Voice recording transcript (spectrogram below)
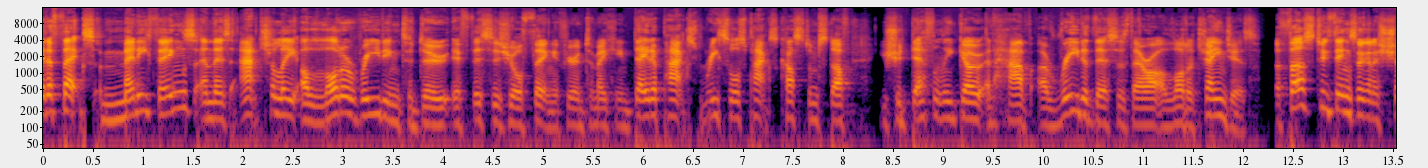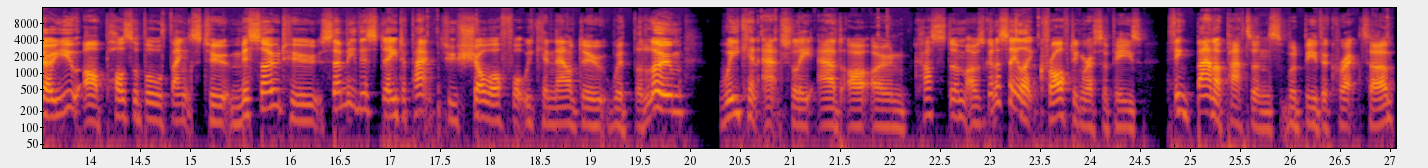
It affects many things and there's actually a lot of reading to do if this is your thing. If you're into making data packs, resource packs, custom stuff, you should definitely go and have a read of this as there are a lot of changes. The first two things I'm going to show you are possible thanks to Misode who sent me this data pack to show off what we can now do with the loom we can actually add our own custom, I was going to say like crafting recipes. I think banner patterns would be the correct term.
